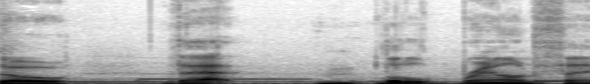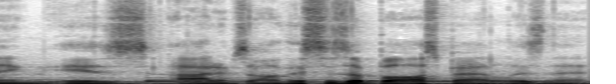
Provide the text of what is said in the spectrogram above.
So that little round thing is items. Oh, this is a boss battle, isn't it?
